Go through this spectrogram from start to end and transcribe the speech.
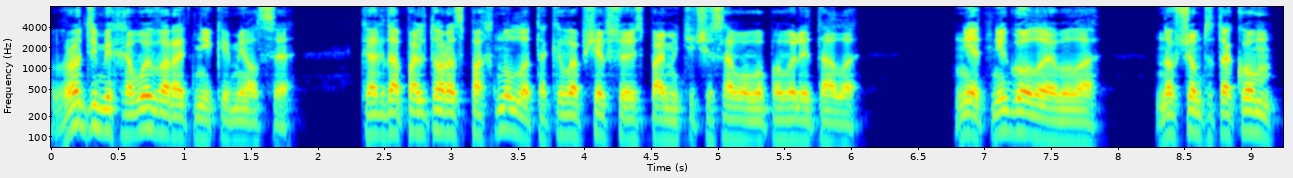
Вроде меховой воротник имелся. Когда пальто распахнуло, так и вообще все из памяти часового повылетало. Нет, не голая была, но в чем-то таком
